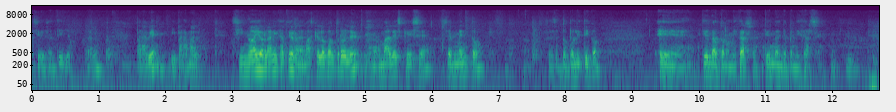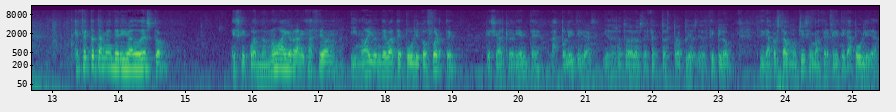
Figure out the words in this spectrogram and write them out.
Así de sencillo, ¿vale? Para bien y para mal. Si no hay organización, además que lo controle, lo normal es que ese segmento, ese segmento político, eh, tiende a autonomizarse, tiende a independizarse. Efecto también derivado de esto es que cuando no hay organización y no hay un debate público fuerte, que sea el que oriente las políticas, y eso es otro de los defectos propios del ciclo, es decir, ha costado muchísimo hacer crítica pública,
